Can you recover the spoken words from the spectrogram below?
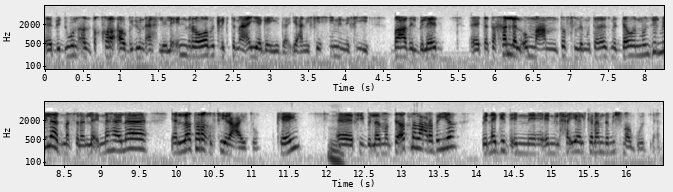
بدون أصدقاء أو بدون أهل لأن الروابط الاجتماعية جيدة. يعني في حين إن في بعض البلاد آه، تتخلى الام عن طفل متلازمه داون منذ الميلاد مثلا لأنها لا يعني لا ترغب في رعايته. okay. آه، في بلاد منطقتنا العربية بنجد إن إن الحقيقة الكلام ده مش موجود يعني.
